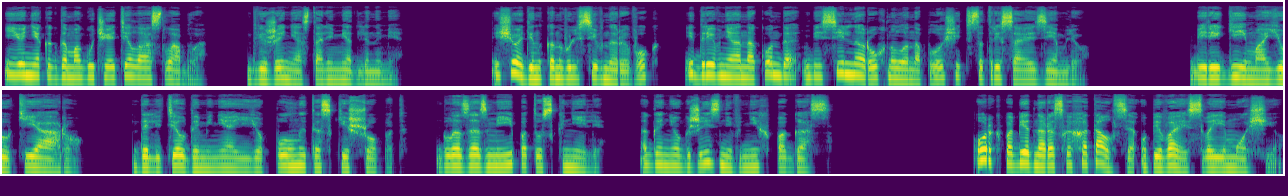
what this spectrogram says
Ее некогда могучее тело ослабло, движения стали медленными. Еще один конвульсивный рывок, и древняя анаконда бессильно рухнула на площадь, сотрясая землю. «Береги мою Киару!» Долетел до меня ее полный тоски шепот. Глаза змеи потускнели. Огонек жизни в них погас. Орк победно расхохотался, упиваясь своей мощью.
